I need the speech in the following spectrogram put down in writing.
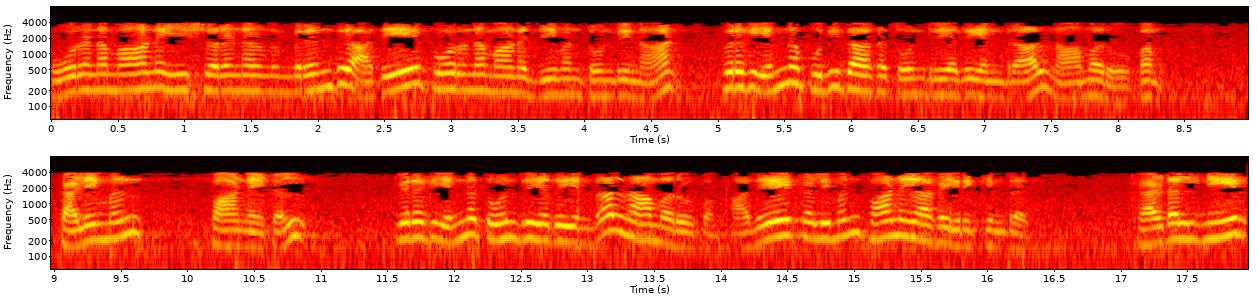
பூரணமான ஈஸ்வரனிடமிருந்து அதே பூரணமான ஜீவன் தோன்றினான். பிறகு என்ன புதிதாக தோன்றியது என்றால் நாம ரூபம் களிமண் பானைகள் பிறகு என்ன தோன்றியது என்றால் நாம ரூபம் அதே களிமண் பானையாக இருக்கின்றது. கடல் நீர்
